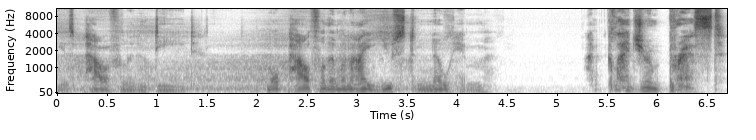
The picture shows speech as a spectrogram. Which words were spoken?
He is powerful indeed. More powerful than when I used to know him. I'm glad you're impressed,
